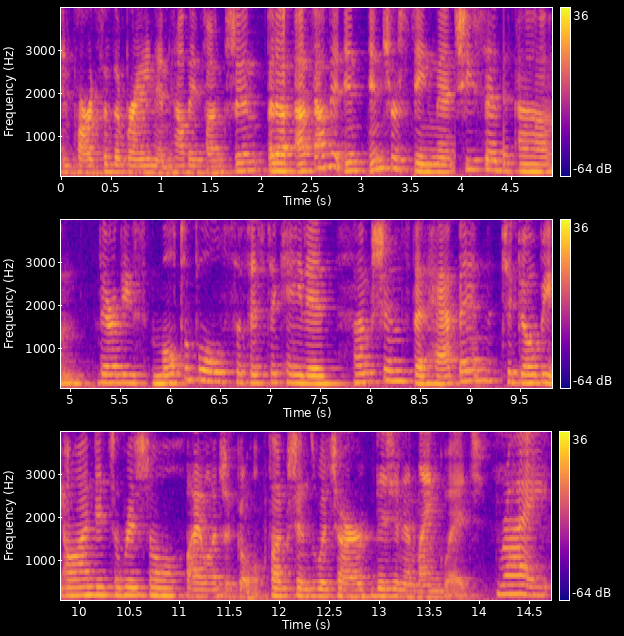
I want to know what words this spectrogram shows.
and parts of the brain and how they function. But I, found it in, interesting that she said um, there are these multiple sophisticated functions that happen to go beyond its original biological functions, which are vision and language. Right.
